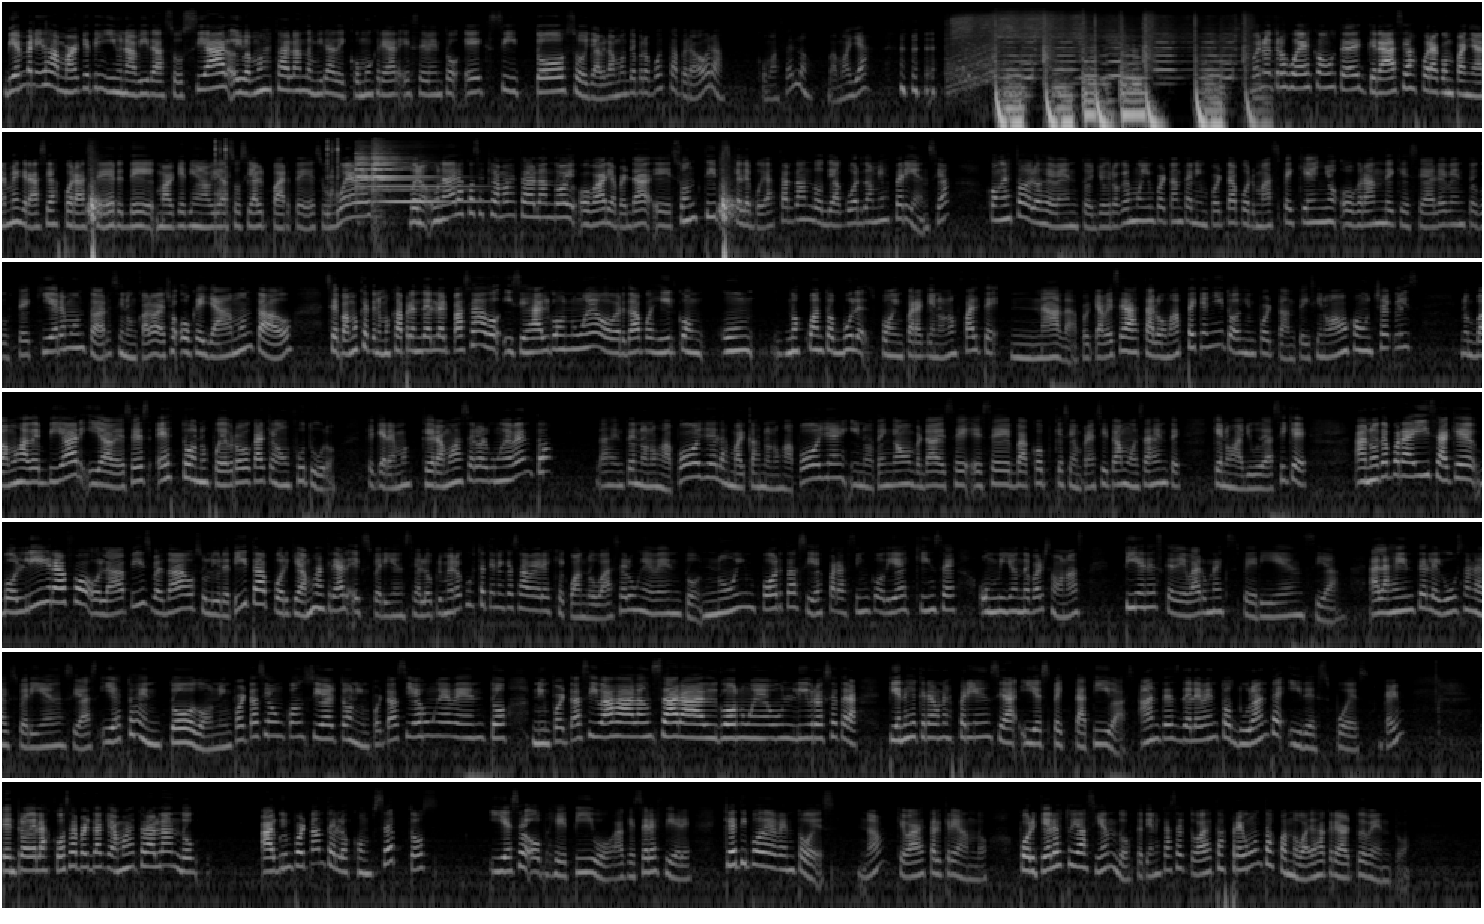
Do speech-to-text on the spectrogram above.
Bienvenidos a Marketing y una vida social. Hoy vamos a estar hablando, mira, de cómo crear ese evento exitoso. Ya hablamos de propuesta, pero ahora, ¿cómo hacerlo? Vamos allá. Bueno, otro jueves con ustedes. Gracias por acompañarme. Gracias por hacer de Marketing una vida social parte de sus jueves. Bueno, una de las cosas que vamos a estar hablando hoy, o varias, ¿verdad? Eh, son tips que les voy a estar dando de acuerdo a mi experiencia con esto de los eventos. Yo creo que es muy importante, no importa por más pequeño o grande que sea el evento que usted quiere montar, si nunca lo ha hecho o que ya ha montado, sepamos que tenemos que aprender del pasado y si es algo nuevo, ¿verdad? Pues ir con unos cuantos bullet points para que no nos falte nada, porque a veces hasta lo más pequeñito es importante y si no vamos con un checklist nos vamos a desviar y a veces esto nos puede provocar que en un futuro que queremos queramos hacer algún evento la gente no nos apoye, las marcas no nos apoyen y no tengamos, ¿verdad? Ese, ese backup que siempre necesitamos, esa gente que nos ayude. Así que anote por ahí, saque bolígrafo o lápiz, ¿verdad? O su libretita, porque vamos a crear experiencia. Lo primero que usted tiene que saber es que cuando va a hacer un evento, no importa si es para 5, 10, 15, un millón de personas, tienes que llevar una experiencia. A la gente le gustan las experiencias y esto es en todo, no importa si es un concierto, no importa si es un evento, no importa si vas a lanzar algo nuevo, un libro, etcétera. Tienes que crear una experiencia y expectativas antes del evento, durante y después. Dentro de las cosas, ¿verdad? Que vamos a estar hablando, algo importante, los conceptos y ese objetivo, ¿a qué se refiere? ¿Qué tipo de evento es? ¿No? que vas a estar creando. ¿Por qué lo estoy haciendo? Te tienes que hacer todas estas preguntas cuando vayas a crear tu evento.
